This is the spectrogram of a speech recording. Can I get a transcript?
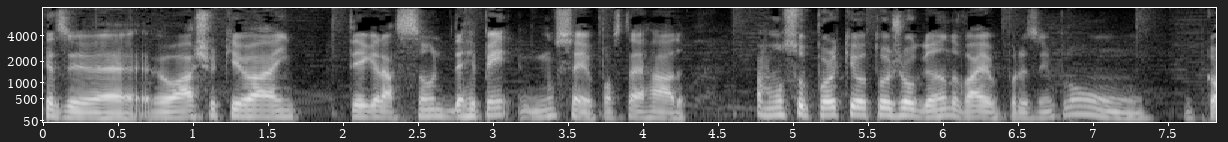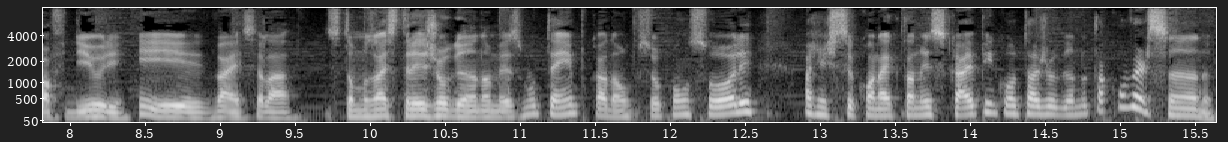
Quer dizer, é, eu acho que a integração, de repente. Não sei, eu posso estar errado. Mas vamos supor que eu tô jogando, vai, por exemplo, um, um Call of Duty. E vai, sei lá, estamos nós três jogando ao mesmo tempo, cada um com seu console. A gente se conecta no Skype enquanto tá jogando, tá conversando,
